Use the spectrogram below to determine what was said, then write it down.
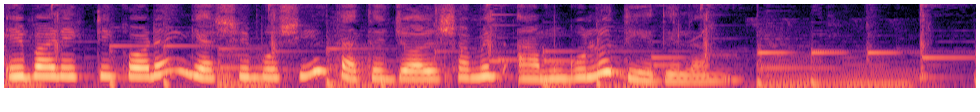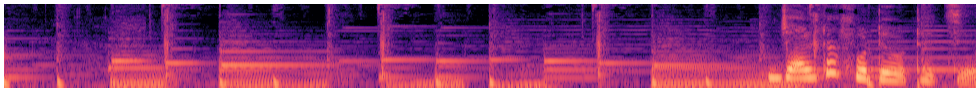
এবার একটি কড়াই গ্যাসে বসিয়ে তাতে জল সমেত আমগুলো দিয়ে দিলাম। জলটা ফুটে উঠেছে।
